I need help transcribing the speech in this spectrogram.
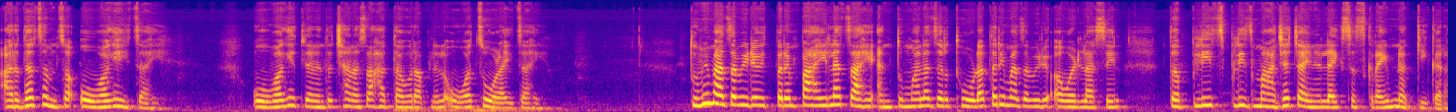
अर्धा चमचा ओवा घ्यायचा आहे. ओवा घेतल्यानंतर छान असा हातावर आपल्याला ओवा चोळायचा आहे. तुम्ही माझा व्हिडिओ इथपर्यंत पाहिलाच आहे आणि तुम्हाला जर थोडा तरी माझा व्हिडिओ आवडला असेल तर प्लीज प्लीज माझ्या चॅनलला एक सबस्क्राईब नक्की करा.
